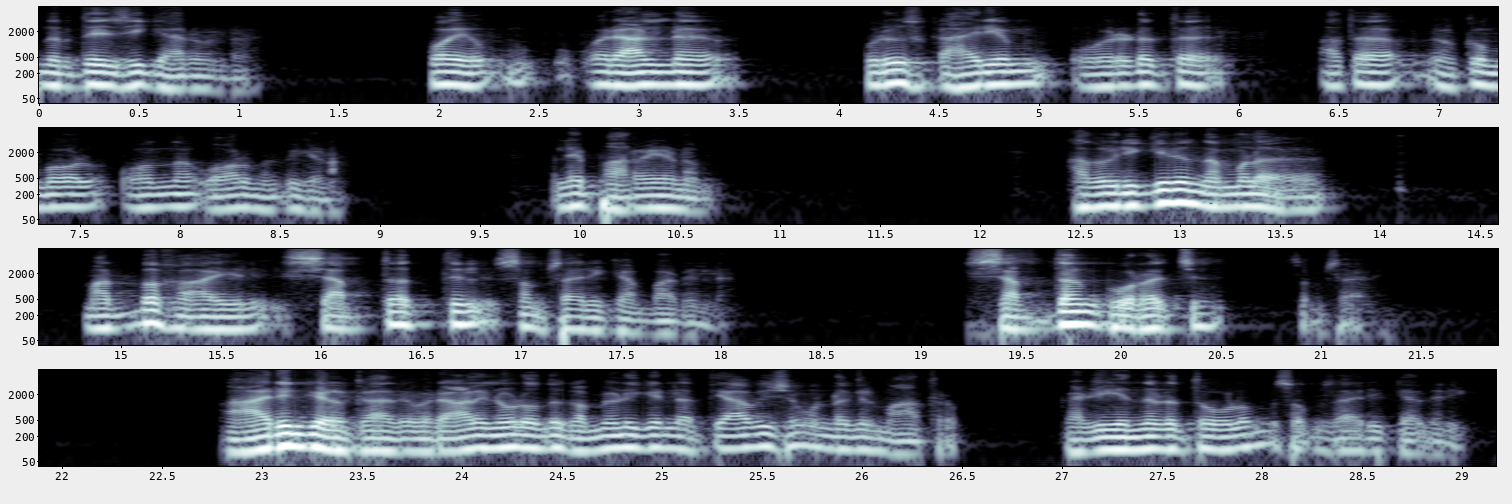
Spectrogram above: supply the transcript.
നിർദ്ദേശിക്കാറുണ്ട്. ഇപ്പോൾ ഒരാളിന് ഒരു കാര്യം ഒരിടത്ത് അത് നിൽക്കുമ്പോൾ ഒന്ന് ഓർമ്മിപ്പിക്കണം. അല്ലെ പറയണം. അതൊരിക്കലും നമ്മൾ മദ്ബഹായിൽ ശബ്ദത്തിൽ സംസാരിക്കാൻ പാടില്ല. ശബ്ദം കുറച്ച് സംസാരിക്കും ആരും കേൾക്കാതെ ഒരാളിനോടൊന്ന് കമ്മ്യൂണിക്കേണ്ട അത്യാവശ്യമുണ്ടെങ്കിൽ മാത്രം കഴിയുന്നിടത്തോളം സംസാരിക്കാതിരിക്കും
